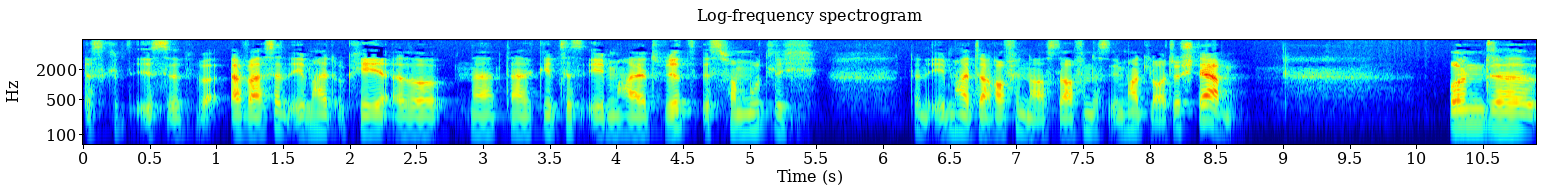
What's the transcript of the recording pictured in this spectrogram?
es gibt, ist, er weiß dann eben halt, okay, also na, ne, da gibt es eben halt, wird es vermutlich dann eben halt darauf hinauslaufen, dass eben halt Leute sterben. Und äh,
